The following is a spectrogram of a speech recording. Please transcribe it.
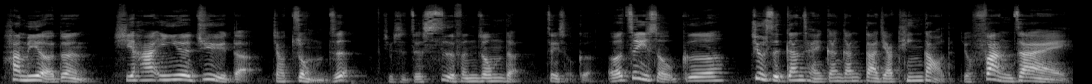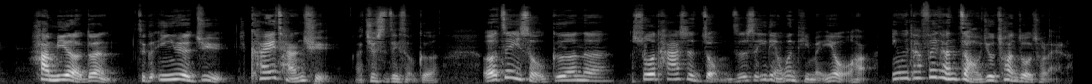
汉密尔顿嘻哈音乐剧的叫种子，就是这四分钟的这首歌。而这首歌就是刚才刚刚大家听到的，就放在汉密尔顿这个音乐剧开场曲。就是这首歌，而这首歌呢，说它是种子是一点问题没有哈，因为它非常早就创作出来了。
